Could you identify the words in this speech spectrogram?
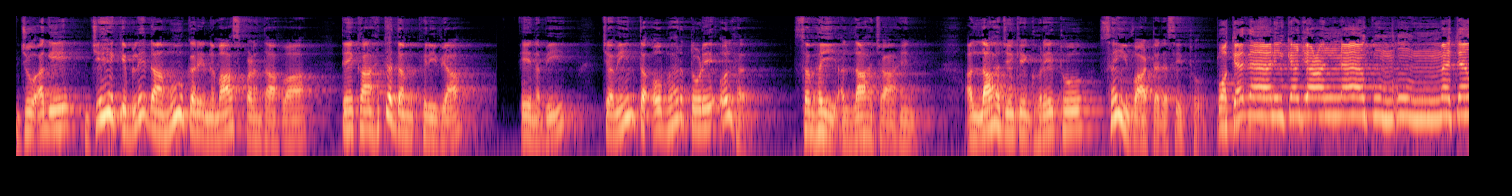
جو اڳي جنهن قبلي ڏانهن منهن ڪري نماز پڙهندا هئا تنهن کان هڪدم ڦري ويا. اي نبي چوين ته اوڀر توڙي الهه سڀئي الله جا آهن अल्लाह जंहिंखे घुरे थो सही वाट ॾसे थो وكذلك جعلناكم أمة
